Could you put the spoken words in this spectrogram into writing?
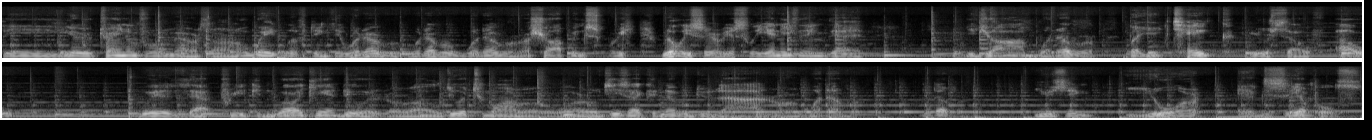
the you're training for a marathon, or weightlifting, whatever, whatever, whatever, a shopping spree. Really, seriously, anything that your job, whatever, but you take yourself out with that pre well i can't do it or i'll do it tomorrow or geez i could never do that or whatever. Whatever. Using your examples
